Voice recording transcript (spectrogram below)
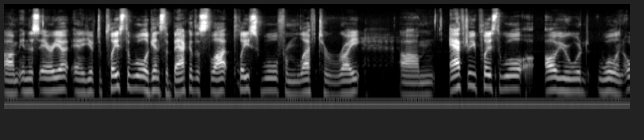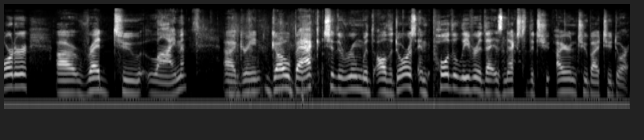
um, in this area, and you have to place the wool against the back of the slot. Place wool from left to right. Um, after you place the wool, all your wood, wool in order, uh, red to lime, uh, green. Go back to the room with all the doors and pull the lever that is next to the two, iron 2x2 door.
